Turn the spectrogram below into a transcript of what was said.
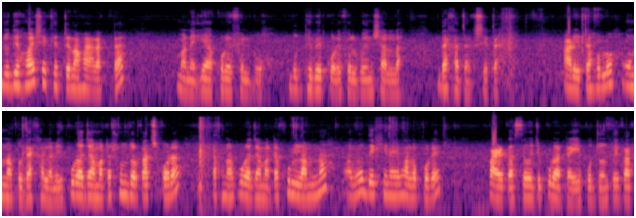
যদি হয়, সেক্ষেত্রে না হয় আর একটা মানে ইয়া করে ফেলব, বুদ্ধি বের করে ফেলব ইনশাল্লাহ। দেখা যাক সেটা। আর এটা হলো অন্য তো দেখালাম। এই পুরা জামাটা সুন্দর কাজ করা। এখন আর পুরা জামাটা খুললাম না। আমিও দেখি নাই ভালো করে। পায়ের কাছে ওই যে পুরাটাই এ পর্যন্তই কাজ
